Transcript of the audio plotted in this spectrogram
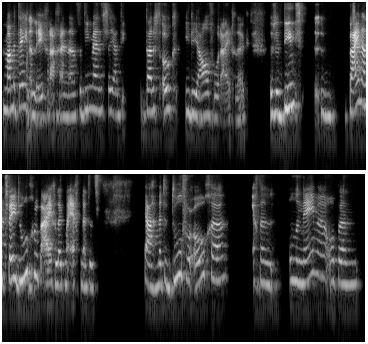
maar meteen een legere agenda. Voor die mensen, ja, die, daar is het ook ideaal voor eigenlijk. Dus het dient bijna twee doelgroepen eigenlijk, maar echt met het, ja, met het doel voor ogen. Echt een ondernemen op een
